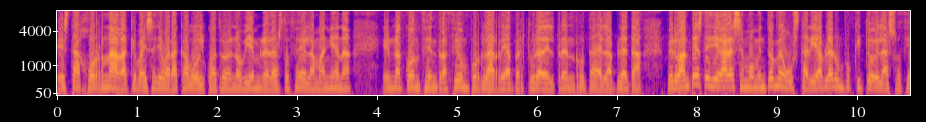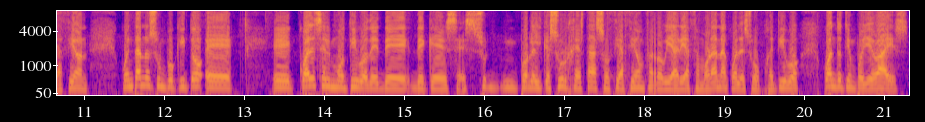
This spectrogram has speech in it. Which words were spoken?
esta jornada que vais a llevar a cabo el 4 de noviembre a las 12 de la mañana, en una concentración por la reapertura del tren Ruta de la Plata. Pero antes de llegar a ese momento me gustaría hablar un poquito de la asociación. Cuéntanos un poquito... Eh, eh, ¿Cuál es el motivo de, de- de que es, es- por el que surge esta asociación ferroviaria zamorana? ¿Cuál es su objetivo? ¿Cuánto tiempo lleváis?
